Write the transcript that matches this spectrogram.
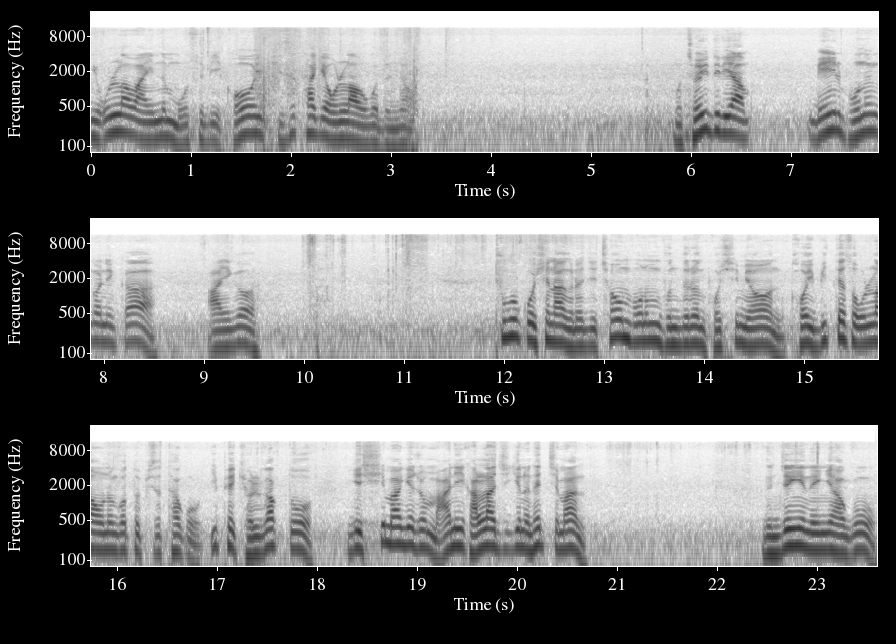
이 올라와 있는 모습이 거의 비슷하게 올라오거든요. 뭐 저희들이야 매일 보는 거니까 아 이거 투구꽃이나 그러지 처음 보는 분들은 보시면 거의 밑에서 올라오는 것도 비슷하고 잎의 결각도 이게 심하게 좀 많이 갈라지기는 했지만 눈쟁이 냉이하고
